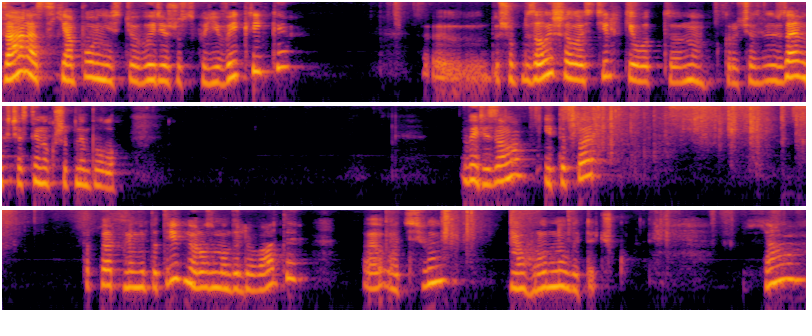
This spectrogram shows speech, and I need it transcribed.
Зараз я повністю виріжу свої викрійки, е, щоб залишилось тільки от, е, ну, коротше, зайвих частинок, щоб не було. Вирізала і тепер, тепер мені потрібно розмоделювати е, оцю нагрудну виточку. Я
